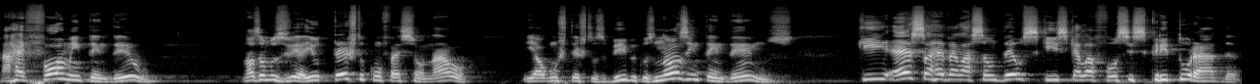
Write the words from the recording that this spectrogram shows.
a reforma entendeu, nós vamos ver aí o texto confessional e alguns textos bíblicos, nós entendemos que essa revelação Deus quis que ela fosse escriturada.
